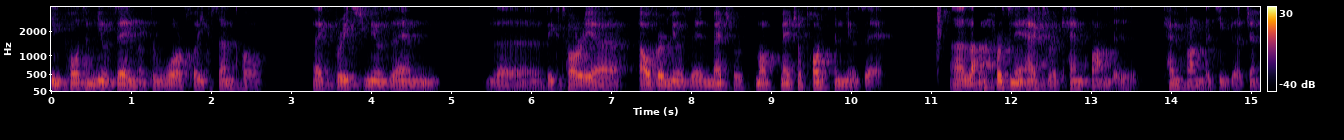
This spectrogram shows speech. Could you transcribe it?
important museum of the world, for example, like British Museum, the Victoria Albert Museum, Metro, Metropolitan Museum, a lot of porcelain actually came from the came from the Jingdezhen.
